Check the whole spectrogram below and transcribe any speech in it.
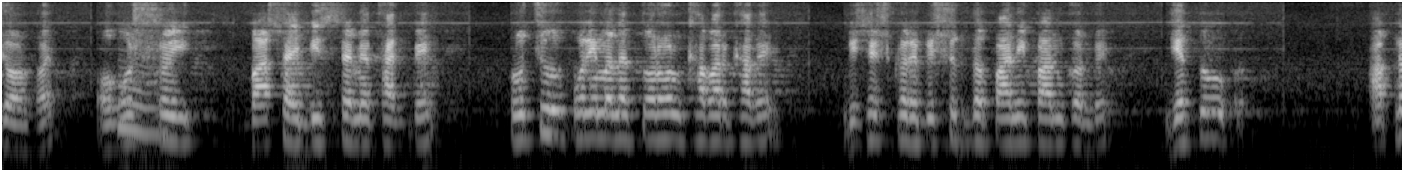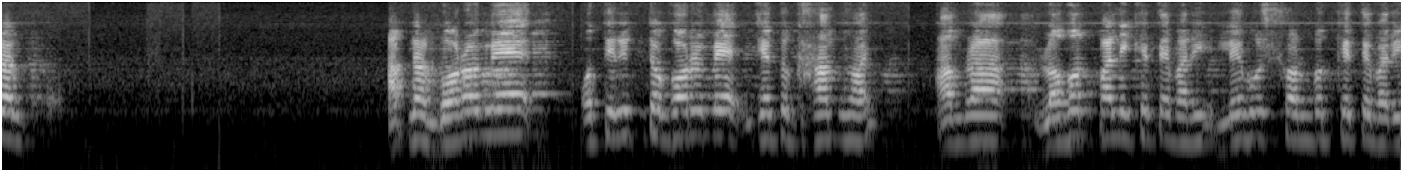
জ্বর হয়, অবশ্যই বাসায় বিশ্রামে থাকবে, প্রচুর পরিমাণে তরল খাবার খাবে, বিশেষ করে বিশুদ্ধ পানি পান করবে, যেহেতু আপনার আপনার গরমে, অতিরিক্ত গরমে যেহেতু ঘাম হয় আমরা লবণ পানি খেতে পারি লেবুর শরবত খেতে পারি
